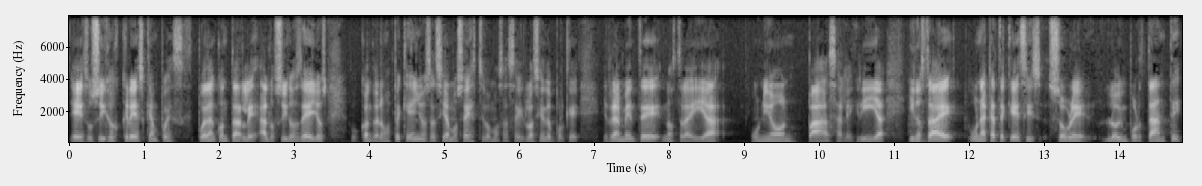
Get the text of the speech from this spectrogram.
eh, sus hijos crezcan, pues puedan contarle a los hijos de ellos, cuando éramos pequeños hacíamos esto y vamos a seguirlo haciendo porque realmente nos traía unión, paz, alegría y nos trae una catequesis sobre lo importante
